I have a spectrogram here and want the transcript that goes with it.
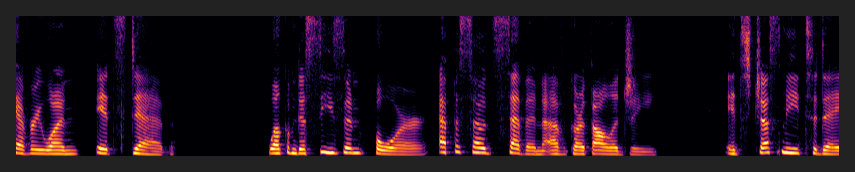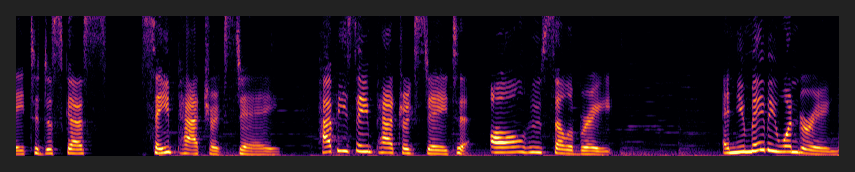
everyone, it's Deb. Welcome to season four, episode seven of Garthology. It's just me today to discuss St. Patrick's Day. Happy St. Patrick's Day to all who celebrate. And you may be wondering,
